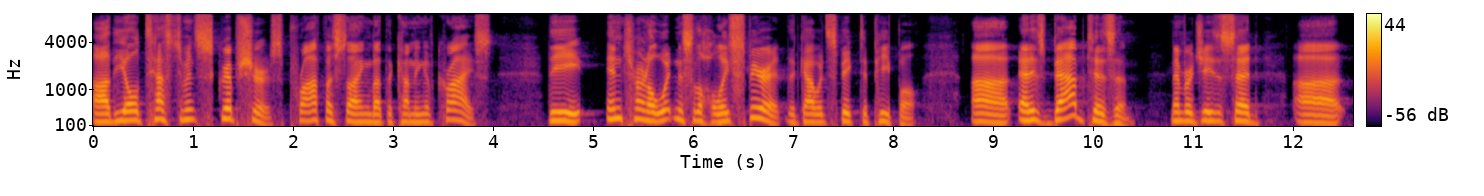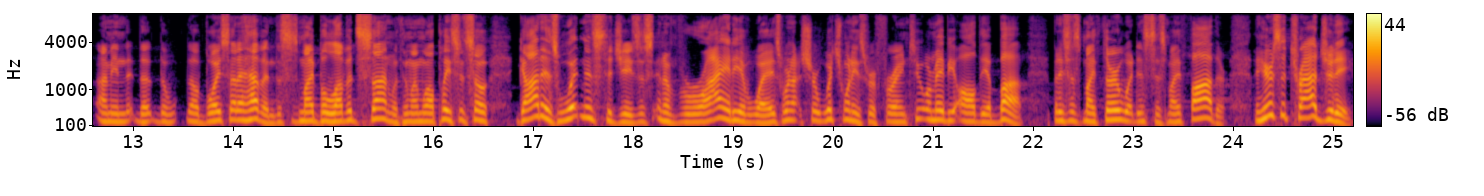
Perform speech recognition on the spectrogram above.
Uh, the Old Testament scriptures prophesying about the coming of Christ. The internal witness of the Holy Spirit that God would speak to people. Uh, at his baptism, remember, Jesus said, uh, I mean, the, the, the, voice out of heaven, this is my beloved Son with whom I'm well pleased. And so God has witnessed to Jesus in a variety of ways. We're not sure which one he's referring to, or maybe all the above. But he says, My third witness is my Father. And here's the tragedy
